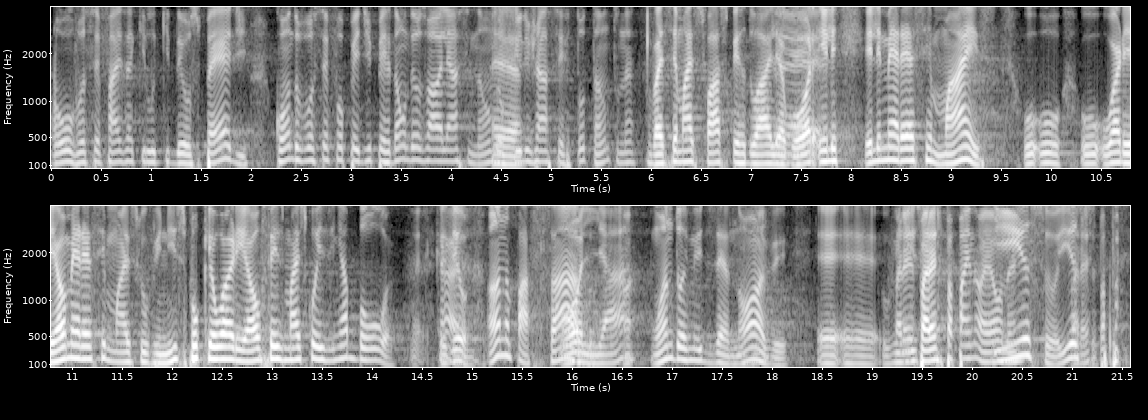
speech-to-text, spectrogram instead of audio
ou você faz aquilo que Deus pede, quando você for pedir perdão, Deus vai olhar assim, não, meu É. filho já acertou tanto, né? Vai ser mais fácil perdoar ele É. agora. Ele, ele merece mais. O, o, o, Ariel merece mais que o Vinícius, porque o Ariel fez mais coisinha boa. É, entendeu? cara, Ano passado, olhar- o ano 2019, é, é, Parece, Vinícius. parece Papai Noel, né? isso, isso. Papai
